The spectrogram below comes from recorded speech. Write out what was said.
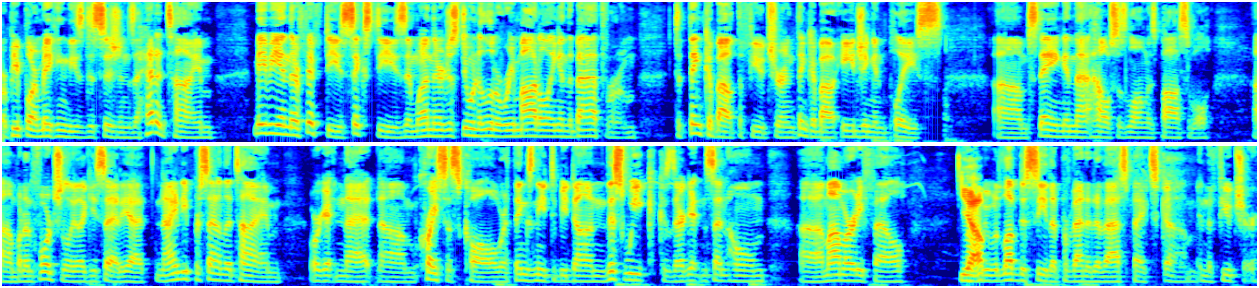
where people are making these decisions ahead of time, maybe in their 50s, 60s, and when they're just doing a little remodeling in the bathroom to think about the future and think about aging in place, um, staying in that house as long as possible. Um, but unfortunately, like you said, yeah, 90% of the time we're getting that um, crisis call where things need to be done this week because they're getting sent home. Uh, mom already fell. Yeah, we would love to see the preventative aspects um, in the future.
